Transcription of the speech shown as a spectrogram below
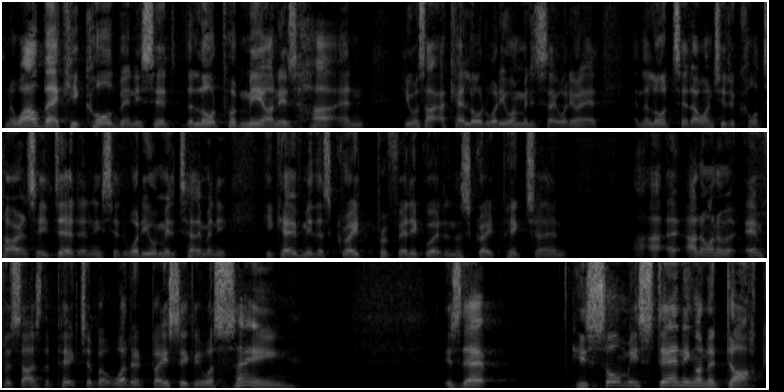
and a while back, he called me and he said, The Lord put me on his heart. And he was like, Okay, Lord, what do you want me to say? What do you want? And the Lord said, I want you to call. And so he did. And he said, What do you want me to tell him? And he, he gave me this great prophetic word and this great picture. And I, I, I don't want to emphasize the picture, but what it basically was saying is that he saw me standing on a dock,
